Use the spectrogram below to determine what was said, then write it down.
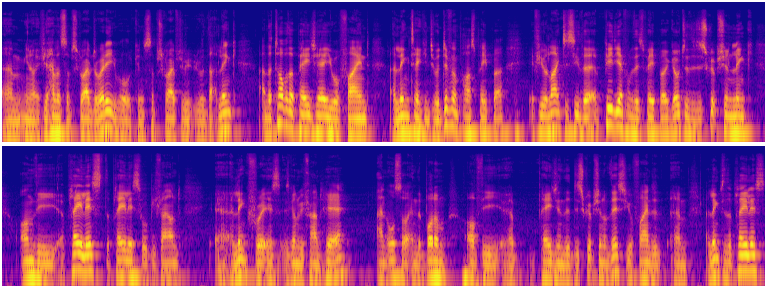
um, you know if you haven't subscribed already you will can subscribe to with that link. At the top of the page here you will find a link taking to a different past paper. If you would like to see the PDF of this paper go to the description link on the uh, playlist. The playlist will be found uh, a link for it is, is going to be found here and also in the bottom of the uh, page in the description of this you'll find a, um, a link to the playlist.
